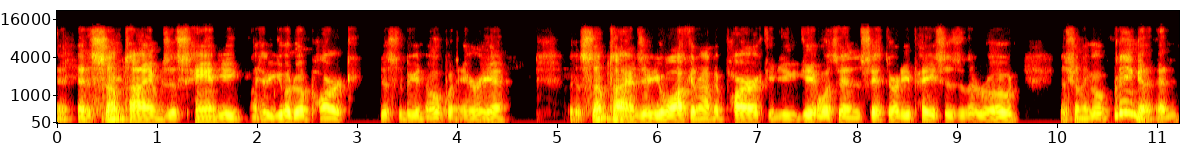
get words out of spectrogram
And- And sometimes it's handy, like if you go to a park, just to be an open area. But sometimes if you're walking around the park and you get within, say, 30 paces of the road, it's going to go bling and,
